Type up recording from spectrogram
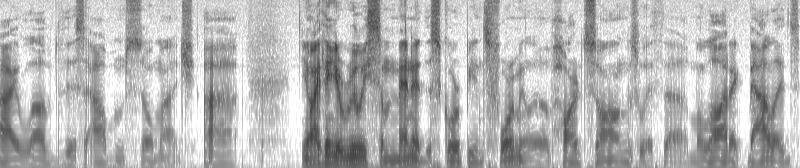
I loved this album so much. Uh, you know, I think it really cemented the Scorpions' formula of hard songs with uh, melodic ballads,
